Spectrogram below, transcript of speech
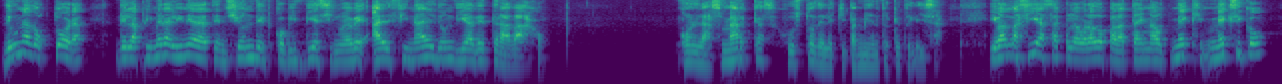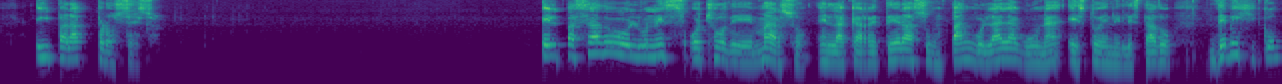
de una doctora de la primera línea de atención del COVID-19 al final de un día de trabajo con las marcas justo del equipamiento que utiliza. Iván Macías ha colaborado para Time Out México y para Proceso. El pasado lunes 8 de marzo, en la carretera Zumpango-La Laguna, esto en el Estado de México,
